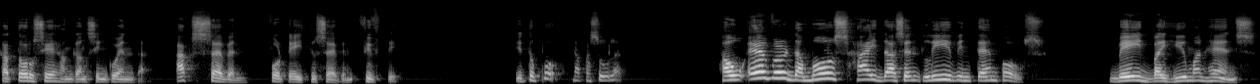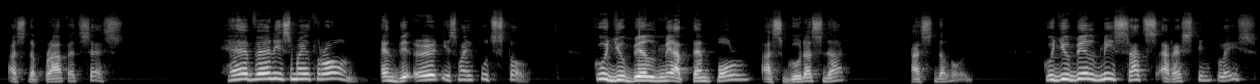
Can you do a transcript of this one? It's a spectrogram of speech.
14 hanggang 50. Acts 7, 48 to 7, 50. Ito po, nakasulat. However, the Most High doesn't live in temples made by human hands, as the prophet says. Heaven is my throne, and the earth is my footstool. Could you build me a temple as good as that? asked the Lord. Could you build me such a resting place?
